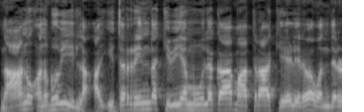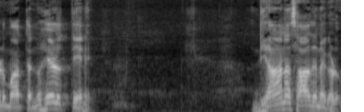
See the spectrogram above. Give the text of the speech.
ನಾನು ಅನುಭವಿ ಇಲ್ಲ ಇತರರಿಂದ ಕಿವಿಯ ಮೂಲಕ ಮಾತ್ರ ಕೇಳಿರುವ ಒಂದೆರಡು ಮಾತನ್ನು ಹೇಳುತ್ತೇನೆ. ಧ್ಯಾನ ಸಾಧನಗಳು.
